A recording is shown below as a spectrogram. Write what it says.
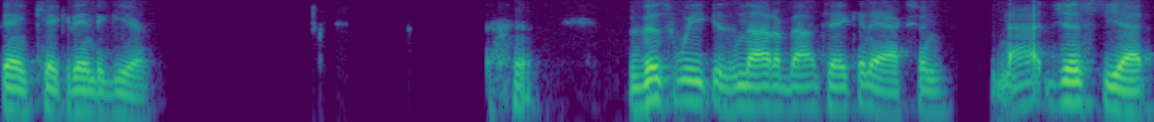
then kick it into gear. this week is not about taking action, not just yet.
